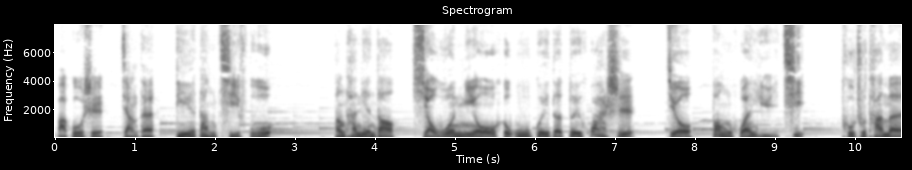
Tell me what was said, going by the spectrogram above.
把故事讲得跌宕起伏。当他念到小蜗牛和乌龟的对话时，就放缓语气，突出它们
